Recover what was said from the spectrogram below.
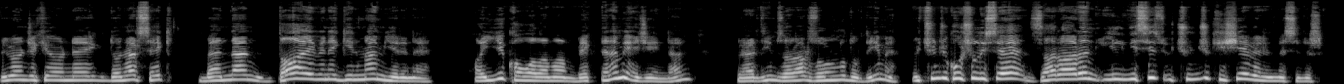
Bir önceki örneğe dönersek benden dağ evine girmem yerine ayıyı kovalamam beklenemeyeceğinden verdiğim zarar zorunludur değil mi? Üçüncü koşul ise zararın ilgisiz üçüncü kişiye verilmesidir.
